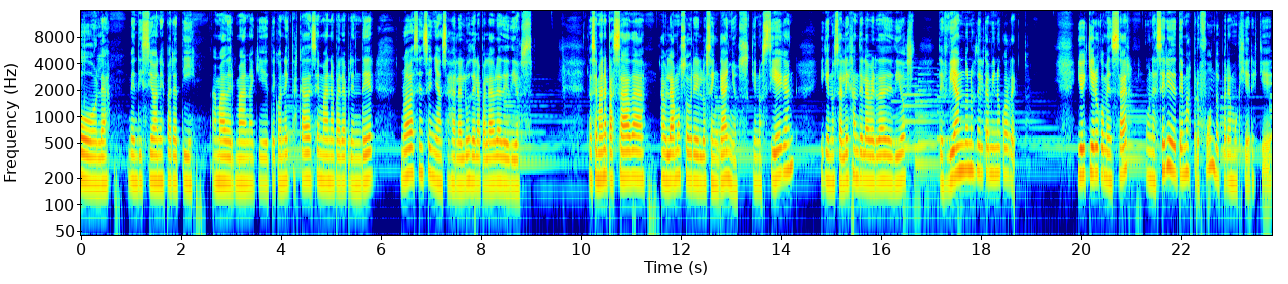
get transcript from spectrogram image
Hola, bendiciones para ti, amada hermana, que te conectas cada semana para aprender nuevas enseñanzas a la luz de la palabra de Dios. La semana pasada hablamos sobre los engaños que nos ciegan y que nos alejan de la verdad de Dios, desviándonos del camino correcto. Y hoy quiero comenzar una serie de temas profundos para mujeres que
